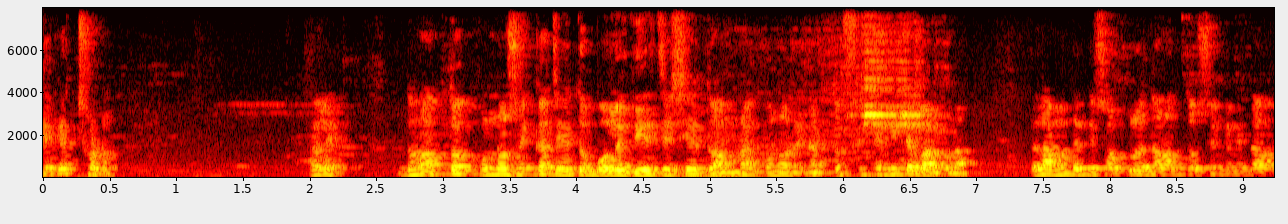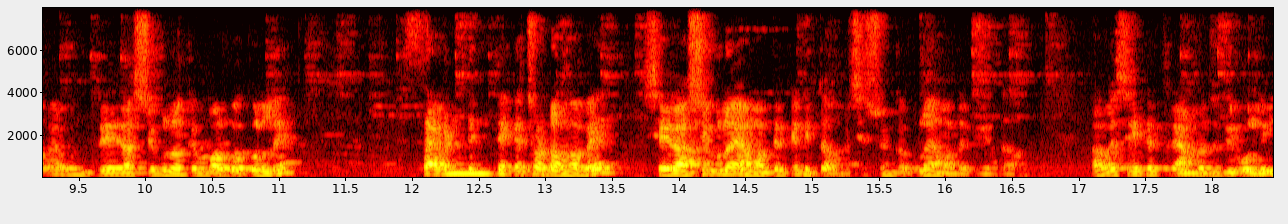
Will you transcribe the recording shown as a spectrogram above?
থেকে ছোট। তাহলে ধনাত্মক পূর্ণ সংখ্যা যেহেতু বলে দিয়েছে, সেহেতু আমরা কোনো ঋণাত্মক সংখ্যা নিতে পারব না। তাহলে আমাদেরকে সবগুলো ধনাত্মক সংখ্যা নিতে হবে এবং রাশিগুলোকে বর্গ করলে সেভেন্টিন থেকে ছোট হবে, সেই রাশিগুলোই আমাদেরকে নিতে হবে, সেই সংখ্যাগুলোই আমাদেরকে নিতে হবে। তাহলে সেই ক্ষেত্রে আমরা যদি বলি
